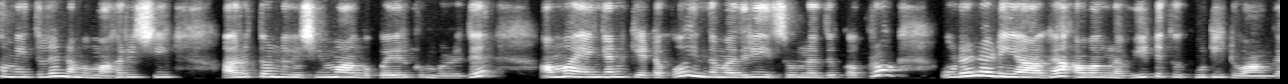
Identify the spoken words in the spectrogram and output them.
சமயத்துல நம்ம மகரிஷி அறுத்தொண்டு விஷயமா அங்க போயிருக்கும் பொழுது அம்மா எங்கன்னு கேட்டப்போ இந்த மாதிரி சொன்னதுக்கு அப்புறம் உடனடியாக அவங்கள வீட்டுக்கு கூட்டிட்டு வாங்க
